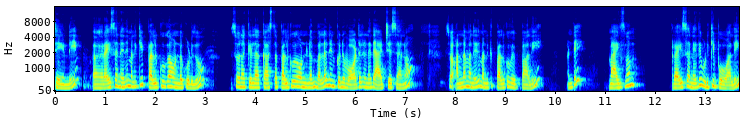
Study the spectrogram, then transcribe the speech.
చేయండి. రైస్ అనేది మనకి పలుకుగా ఉండకూడదు. సో నాకు ఇలా కాస్త పలుకుగా ఉండడం వల్ల నేను కొన్ని వాటర్ అనేది యాడ్ చేశాను. సో అన్నం అనేది మనకి పలుకు విప్పాలి. అంటే మ్యాక్సిమం రైస్ అనేది ఉడికిపోవాలి.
